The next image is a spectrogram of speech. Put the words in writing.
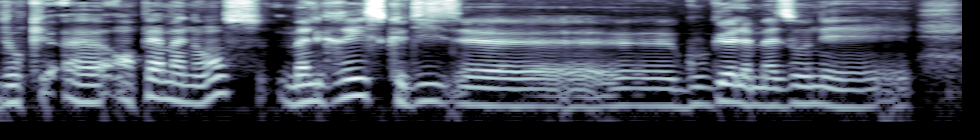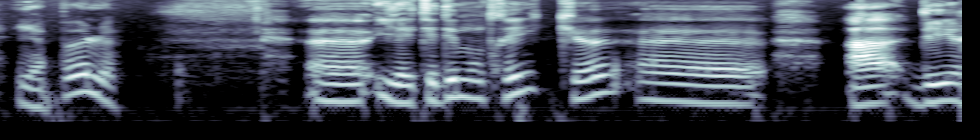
Donc euh, en permanence, malgré ce que disent euh, Google, Amazon et, Apple, il a été démontré que à des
